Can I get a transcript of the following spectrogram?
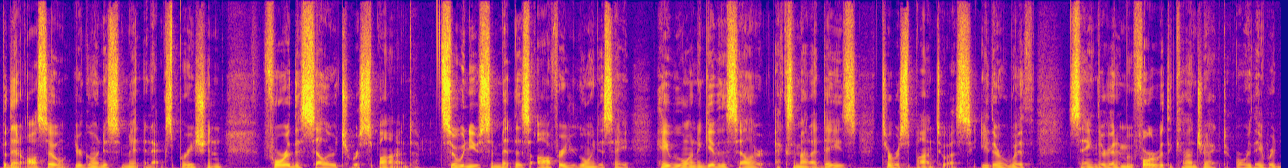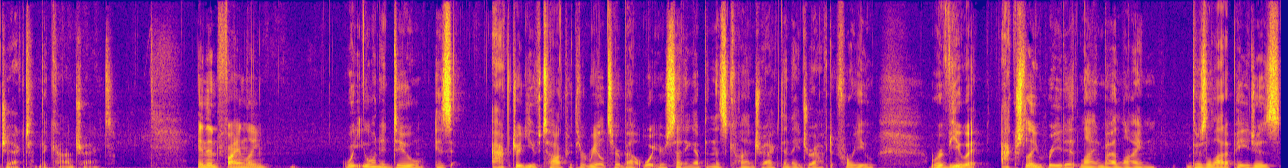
But then also you're going to submit an expiration for the seller to respond. So when you submit this offer, you're going to say, hey, we want to give the seller X amount of days to respond to us, either with saying they're going to move forward with the contract or they reject the contract. And then finally, what you want to do is after you've talked with your realtor about what you're setting up in this contract and they draft it for you, review it. Actually read it line by line. There's a lot of pages.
